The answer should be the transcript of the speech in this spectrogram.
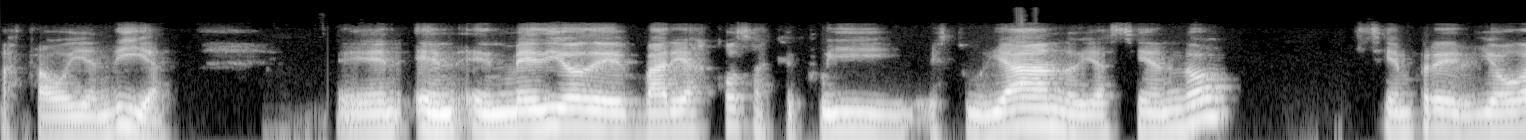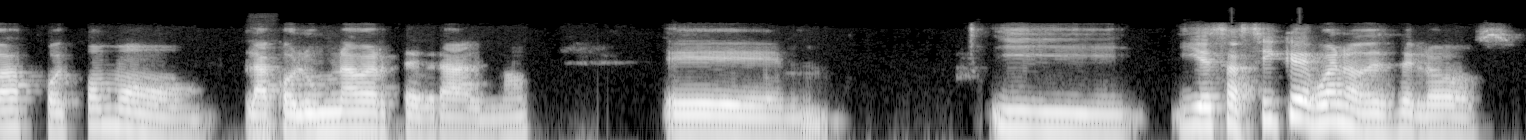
hasta hoy en día. En, en, medio de varias cosas que fui estudiando y haciendo, siempre el yoga fue como la columna vertebral, ¿no? Eh, y, es así que, bueno, desde los,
